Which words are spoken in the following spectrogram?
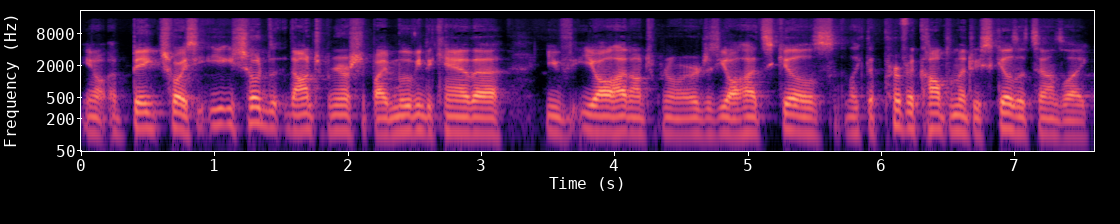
you know, a big choice. You showed the entrepreneurship by moving to Canada. You've you all had entrepreneurial urges. You all had skills, like the perfect complementary skills. It sounds like,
